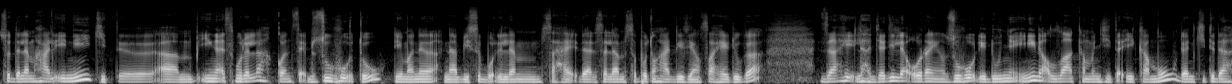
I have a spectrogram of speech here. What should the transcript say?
So dalam hal ini kita um, ingat semulalah konsep zuhud tu di mana Nabi sebut dalam sahih dan dalam sepotong hadis yang sahih juga Zahidlah jadilah orang yang zuhud di dunia ini dan Allah akan mencintai kamu dan kita dah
